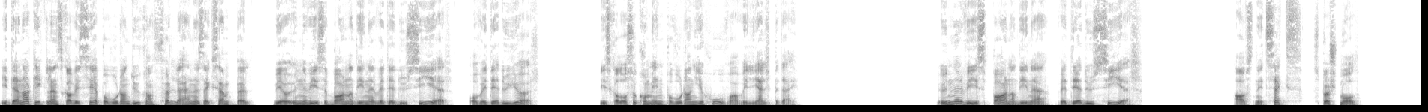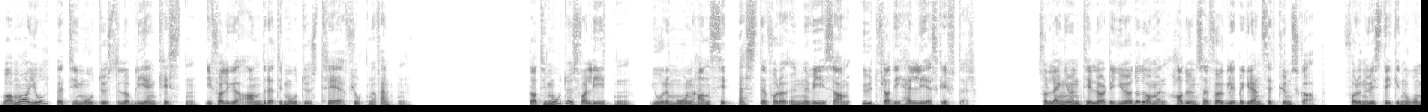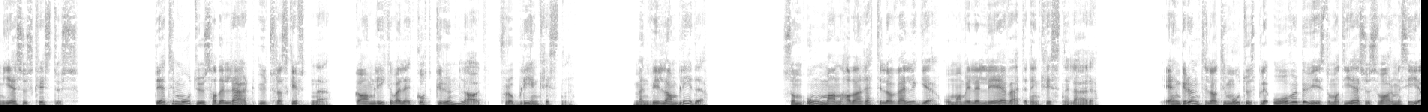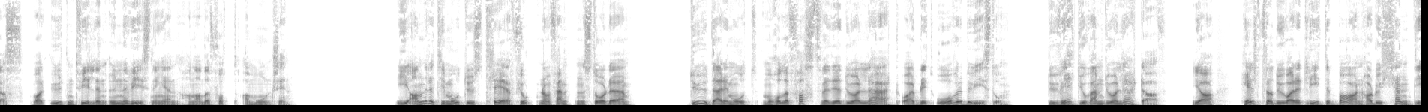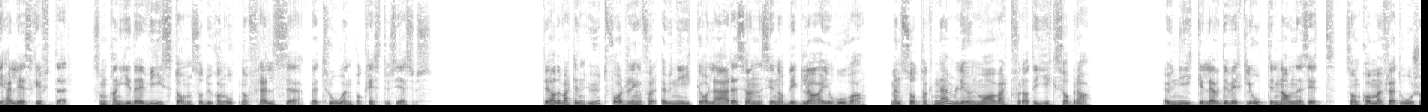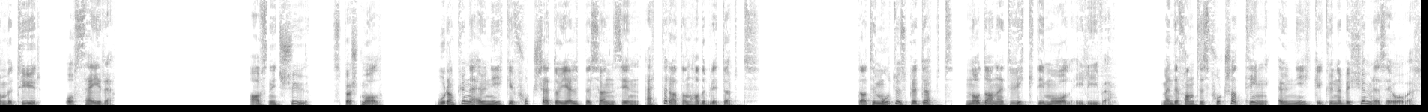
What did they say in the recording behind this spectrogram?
I denne artikkelen skal vi se på hvordan du kan følge hennes eksempel ved å undervise barna dine ved det du sier og ved det du gjør. Vi skal også komme inn på hvordan Jehova vil hjelpe deg. Undervis barna dine ved det du sier. Avsnitt 6 Spørsmål Hva må ha hjulpet Timotus til å bli en kristen, ifølge 2. Timotus 3, 14 og 15? Da Timotus var liten, gjorde moren hans sitt beste for å undervise ham ut fra de hellige skrifter. Så lenge hun tilhørte jødedommen, hadde hun selvfølgelig begrenset kunnskap, for hun visste ikke noe om Jesus Kristus. Det Timotius hadde lært ut fra skriftene, ga ham likevel et godt grunnlag for å bli en kristen. Men ville han bli det? Som ung mann hadde han rett til å velge om han ville leve etter den kristne lære. En grunn til at Timotus ble overbevist om at Jesus var Messias, var uten tvil den undervisningen han hadde fått av moren sin. I 2. Timotus 3, 14 og 15 står det Du derimot må holde fast ved det du har lært og er blitt overbevist om. Du vet jo hvem du har lært av. Ja, helt fra du var et lite barn har du kjent de hellige skrifter, som kan gi deg visdom så du kan oppnå frelse ved troen på Kristus Jesus. Det hadde vært en utfordring for Eunike å lære sønnen sin å bli glad i Jehova, men så takknemlig hun må ha vært for at det gikk så bra. Eunike levde virkelig opp til navnet sitt, som kommer fra et ord som betyr å seire. Avsnitt 7 Spørsmål Hvordan kunne Eunike fortsette å hjelpe sønnen sin etter at han hadde blitt døpt? Da Timotus ble døpt, nådde han et viktig mål i livet, men det fantes fortsatt ting Eunike kunne bekymre seg over.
